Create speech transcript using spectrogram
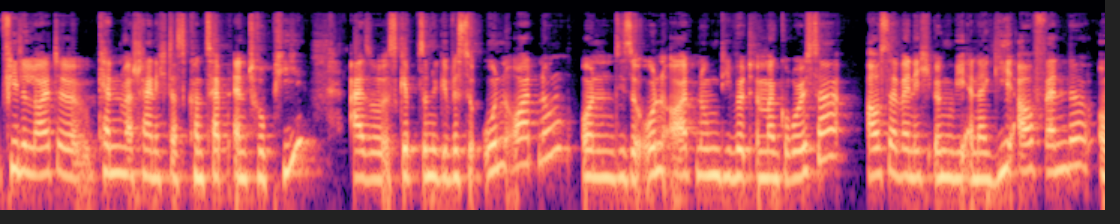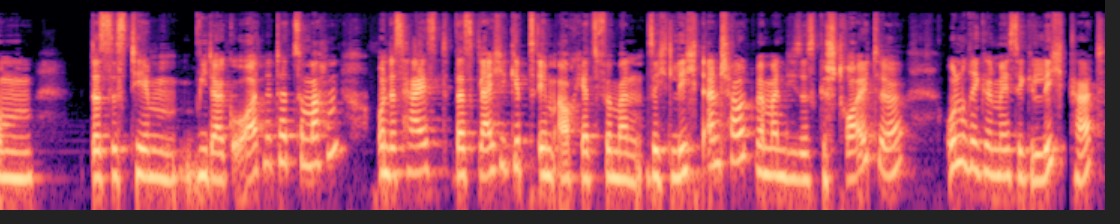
viele Leute kennen wahrscheinlich das Konzept Entropie. Also es gibt so eine gewisse Unordnung und diese Unordnung, die wird immer größer, außer wenn ich irgendwie Energie aufwende, um das System wieder geordneter zu machen. Und das heißt, das Gleiche gibt es eben auch jetzt, wenn man sich Licht anschaut, wenn man dieses gestreute, unregelmäßige Licht hat,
